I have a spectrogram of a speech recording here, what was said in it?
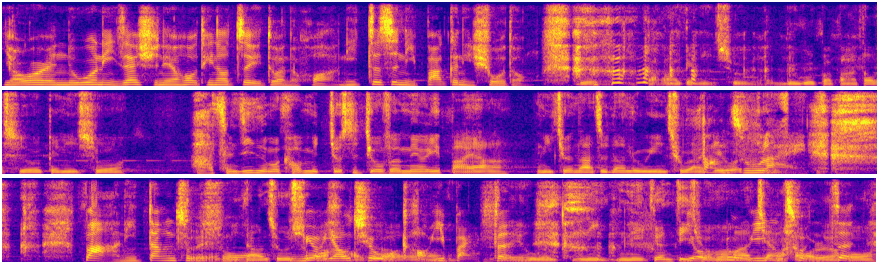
姚人，如果你在十年后听到这一段的话，你这是你爸跟你说的哦。对，爸爸跟你说的。如果爸爸到时候跟你说啊，成绩怎么考九十九分没有一百啊，你就拿这段录音出来给我出来。爸，你当初说，你当初说没有要求我考一百分，对，我你你跟地球妈妈讲好了哦，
